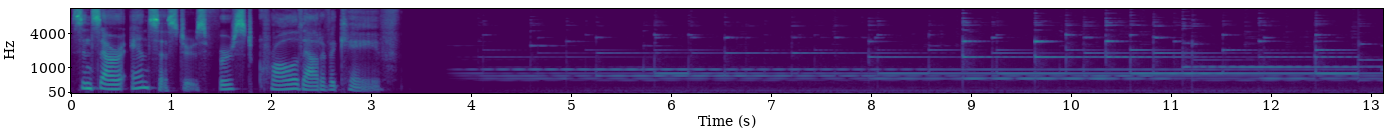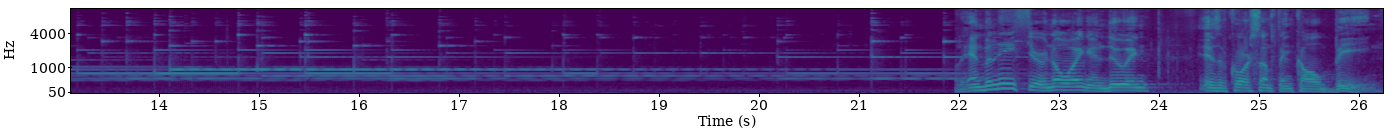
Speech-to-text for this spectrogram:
since our ancestors first crawled out of a cave. And beneath your knowing and doing is, of course, something called being.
